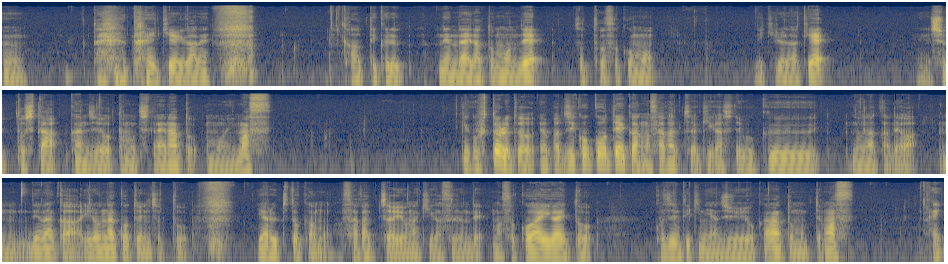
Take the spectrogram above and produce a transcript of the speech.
ううん 体型がね変わってくる年代だと思うんでちょっとそこもできるだけシュッとした感じを保ちたいなと思います。結構太るとやっぱ自己肯定感が下がっちゃう気がして僕の中では、うん、でなんかいろんなことにちょっとやる気とかも下がっちゃうような気がするんで、まあ、そこは意外と個人的には重要かなと思ってます。はい。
